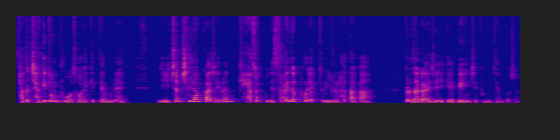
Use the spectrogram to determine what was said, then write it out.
다들 자기 돈 부어서 했기 때문에 이제 2007년까지는 계속 이제 side project로 일을 하다가 그러다가 음. 이제 이게 메인 제품이 된 거죠.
